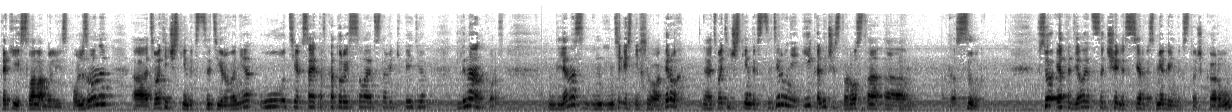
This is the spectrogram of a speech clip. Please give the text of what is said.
какие слова были использованы, э, тематический индекс цитирования у тех сайтов, которые ссылаются на Википедию, длина анкоров. Для нас интереснее всего, во-первых, Э, тематический индекс цитирования и количество роста э, ссылок. Все это делается через сервис megaindex.ru,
